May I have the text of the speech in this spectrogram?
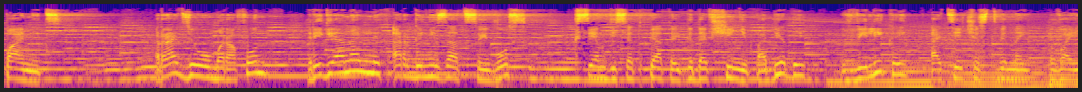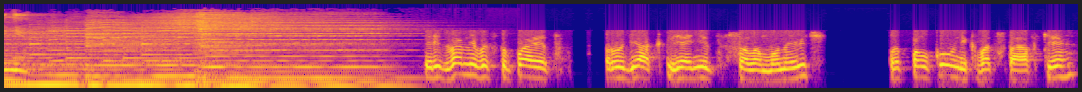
память. Радиомарафон региональных организаций ВОЗ к 75-й годовщине Победы в Великой Отечественной войне. Перед вами выступает Рудяк Леонид Соломонович, подполковник в отставке,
